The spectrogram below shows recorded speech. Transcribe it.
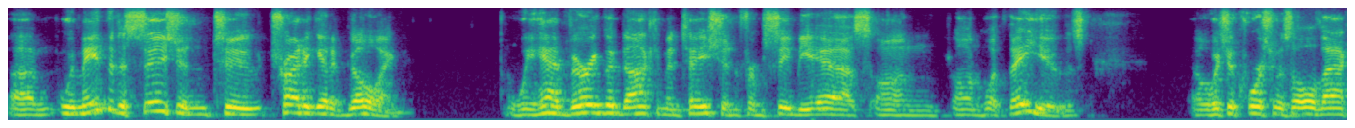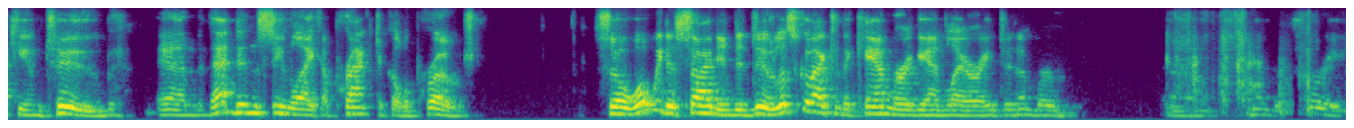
um, we made the decision to try to get it going. We had very good documentation from CBS on on what they used, uh, which of course was all vacuum tube, and that didn't seem like a practical approach. So what we decided to do, let's go back to the camera again, Larry, to number uh, number three.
